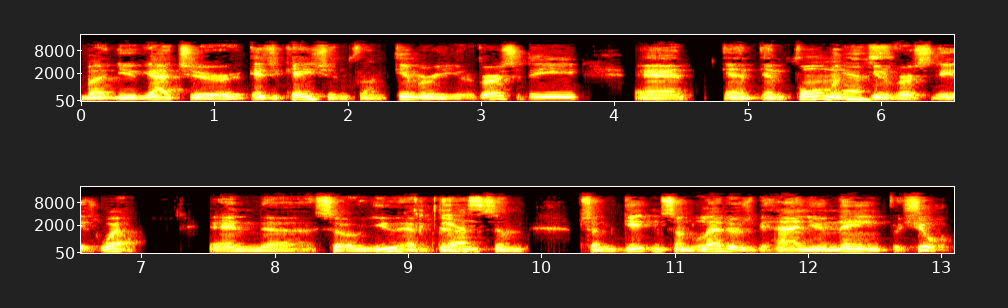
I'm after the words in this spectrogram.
But you got your education from Emory University and and, and Furman yes. University as well. And uh, so you have done yes. some some getting some letters behind your name for sure.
